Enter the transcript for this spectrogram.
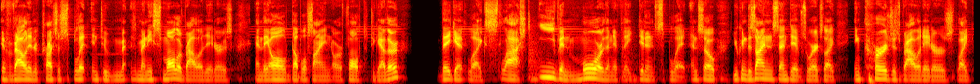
if a validator tries to split into many smaller validators and they all double sign or fault together they get like slashed even more than if they didn't split. And so you can design incentives where it's like encourages validators like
